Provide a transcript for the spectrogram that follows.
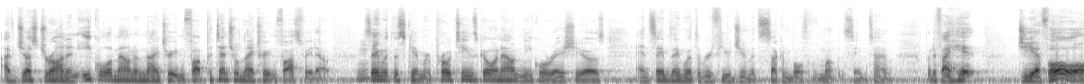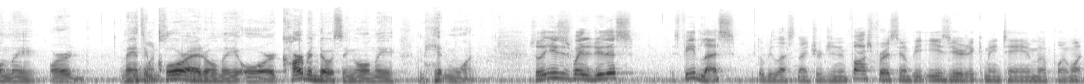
I've just drawn an equal amount of nitrate and pho- potential nitrate and phosphate out. Mm-hmm. Same with the skimmer. Protein's going out in equal ratios, and same thing with the refugium. It's sucking both of them up at the same time. But if I hit GFO only, or lanthanum One. chloride only, or carbon dosing only, I'm hitting one. So the easiest way to do this is feed less. There'll be less nitrogen and phosphorus, and it'll be easier to maintain a 0.1.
